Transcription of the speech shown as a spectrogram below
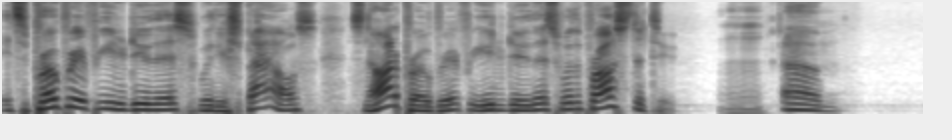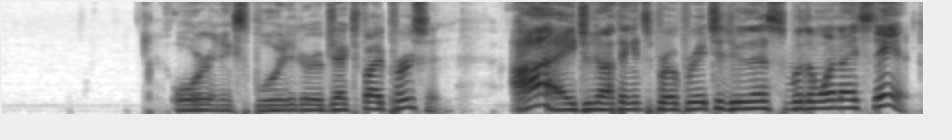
it's appropriate for you to do this with your spouse. It's not appropriate for you to do this with a prostitute. Um, or an exploited or objectified person. I do not think it's appropriate to do this with a one night stand.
